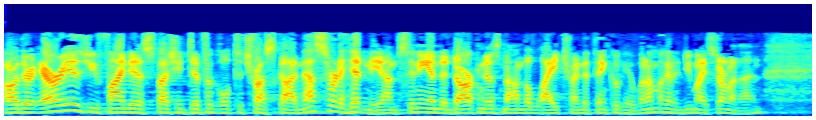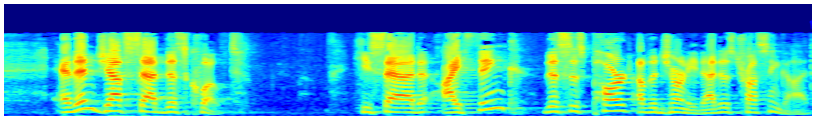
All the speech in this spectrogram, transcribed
are there areas you find it especially difficult to trust God? And that sort of hit me. I'm sitting in the darkness, not in the light, trying to think, okay, what am I going to do my sermon on? And then Jeff said this quote. He said, I think this is part of the journey, that is trusting God.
